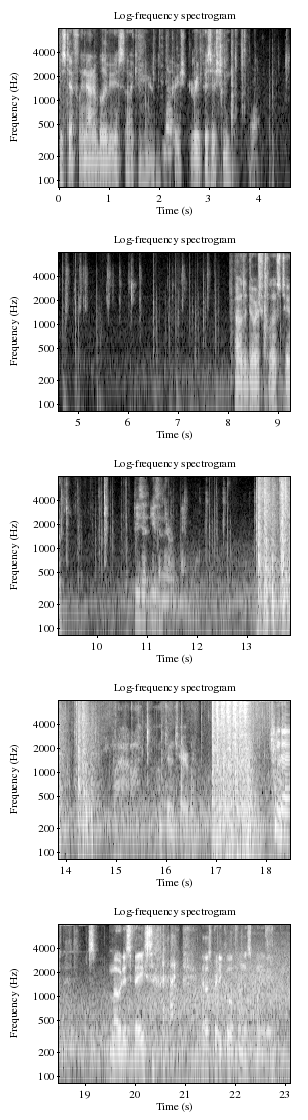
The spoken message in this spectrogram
He's definitely not oblivious, so I can hear him. No. Pretty sure repositioning. Yeah. Oh, the door's closed too. He's in, he's in there with me. Wow, I'm doing terrible. Just mowed his face. that was pretty cool from this point of view.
